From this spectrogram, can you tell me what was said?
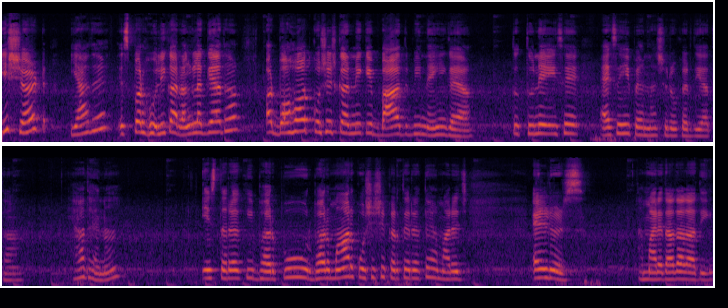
ये शर्ट याद है? इस पर होली का रंग लग गया था और बहुत कोशिश करने के बाद भी नहीं गया तो तूने इसे ऐसे ही पहनना शुरू कर दिया था। याद है ना? इस तरह की भरपूर, भरमार कोशिशें करते रहते हैं हमारे एल्डर्स हमारे दादा दादी,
